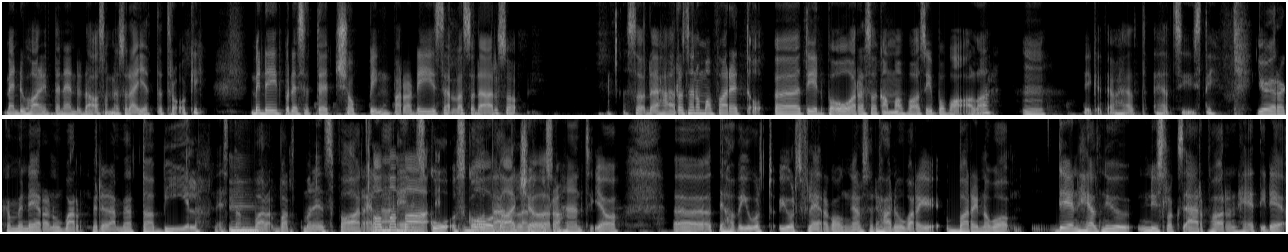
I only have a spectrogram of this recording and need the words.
men du har inte en enda dag som är sådär jättetråkig. Men det är inte på det sättet ett shoppingparadis eller sådär. Så, så det här. Och sen om man får rätt ö, tid på året så kan man få se på valar. Mm. Vilket är helt, helt sistigt. Jo, jag rekommenderar nog varmt med det där med att ta bil nästan Mm. bara, vart man ens far. Eller Om man bara sko, vågar eller köra. något sånt här. Ja, Eh, det har vi gjort, gjort flera gånger så det har nog varit, varit något, det är en helt ny, ny slags erfarenhet i det,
